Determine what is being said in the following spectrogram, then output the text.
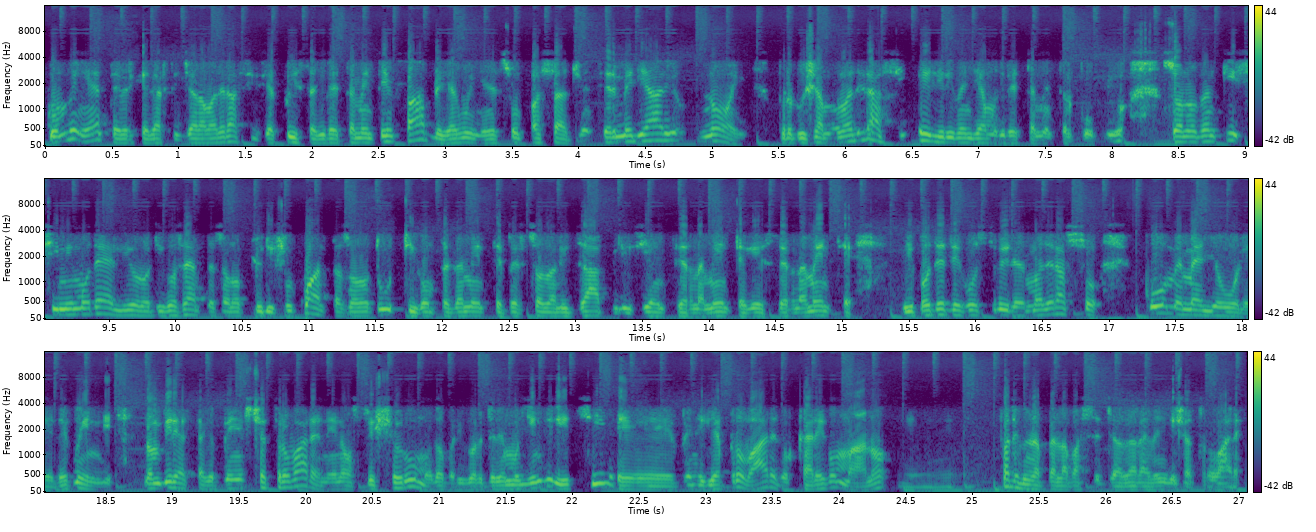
Conveniente perché l'Artigiana Materassi si acquista direttamente in fabbrica, quindi nessun passaggio intermediario, noi produciamo materassi e li rivendiamo direttamente al pubblico. Sono tantissimi modelli, io lo dico sempre, sono più di 50, sono tutti completamente personalizzabili sia internamente che esternamente, vi potete costruire il materasso come meglio volete, quindi non vi resta che venirci a trovare nei nostri showroom, dopo ricorderemo gli indirizzi e venirli a provare, toccare con mano e fatevi una bella passeggiata, dai, veniteci a trovare.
